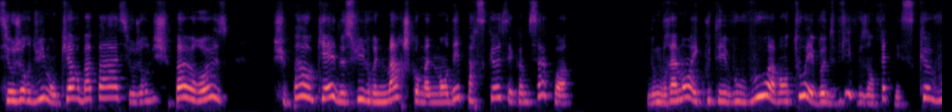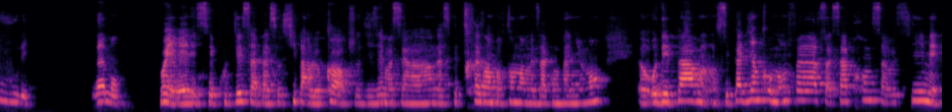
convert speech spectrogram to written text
si aujourd'hui mon cœur bat pas, si aujourd'hui je suis pas heureuse, je suis pas ok de suivre une marche qu'on m'a demandé parce que c'est comme ça quoi. Donc vraiment écoutez-vous vous avant tout et votre vie vous en faites mais ce que vous voulez. Vraiment. Oui, et s'écouter, ça passe aussi par le corps. Je disais, moi, c'est un aspect très important dans mes accompagnements. Euh, au départ, on ne sait pas bien comment faire, ça s'apprend, ça aussi, mais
